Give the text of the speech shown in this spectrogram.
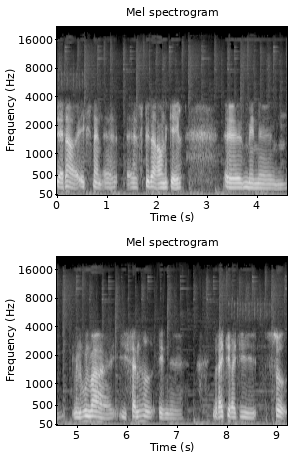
datter og eksmand, er, er splitteravne gal. Øh, men, øh, men hun var i sandhed en, øh, en rigtig, rigtig sød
